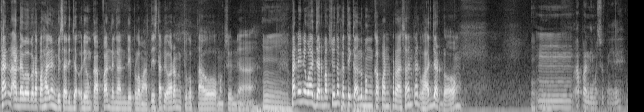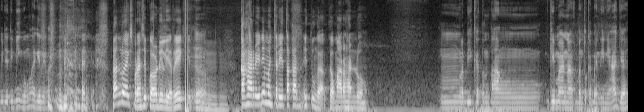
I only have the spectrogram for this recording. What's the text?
kan ada beberapa hal yang bisa dija- diungkapkan dengan diplomatis tapi orang cukup tahu maksudnya. Hmm. Kan ini wajar maksudnya ketika lu mengungkapkan perasaan kan wajar dong. Hmm, apa nih maksudnya ya? Gue jadi bingung lagi nih. kan lu ekspresif kalau di lirik gitu. Kahar ini menceritakan itu nggak kemarahan lu? Hmm, lebih ke tentang gimana bentuknya band ini aja.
